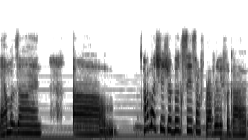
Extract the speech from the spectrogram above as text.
Amazon. Um, how much is your book, sis? I, I really forgot.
